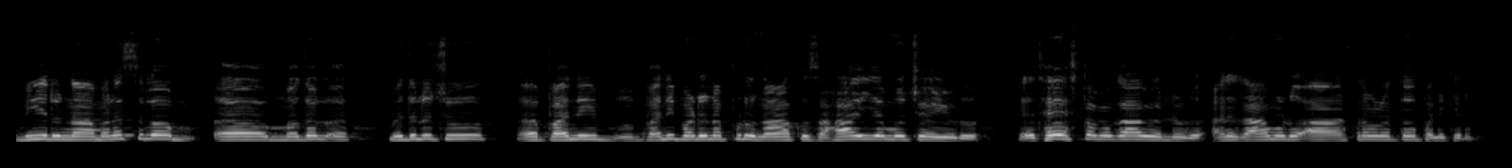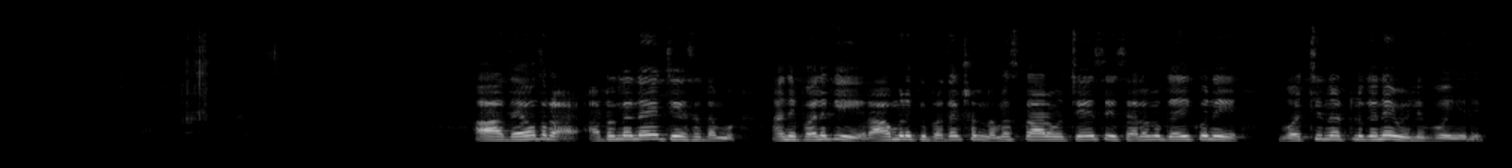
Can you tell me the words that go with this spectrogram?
మీరు నా మనసులో మొదలు మెదులుచు పని పని పడినప్పుడు నాకు సహాయము చేయుడు యథేష్టముగా వెళ్ళుడు అని రాముడు ఆ అస్త్రములతో పలికెను। ఆ దేవతలు అటులనే చేసేదము. అని పలికి రామునికి ప్రదక్షిణ నమస్కారం చేసి సెలవు గైకుని వచ్చినట్లుగానే వెళ్ళిపోయేది.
